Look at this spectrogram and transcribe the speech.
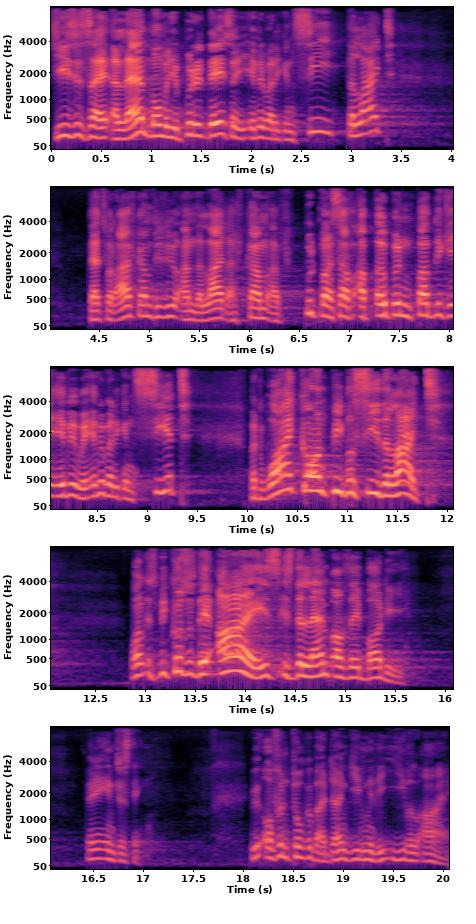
Jesus say a lamp, normally you put it there so everybody can see the light. That's what I've come to do. I'm the light. I've come, I've put myself up open publicly everywhere. Everybody can see it. But why can't people see the light? Well, it's because of their eyes is the lamp of their body. Very interesting. We often talk about don't give me the evil eye.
